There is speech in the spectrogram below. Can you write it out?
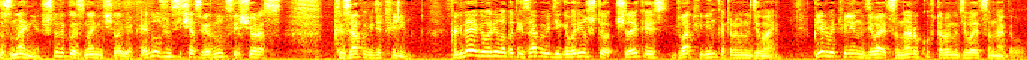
знание. Что такое знание человека? Я должен сейчас вернуться еще раз к заповеди Тфилин. Когда я говорил об этой заповеди, говорил, что у человека есть два тфилин, которые мы надеваем. Первый тфилин надевается на руку, второй надевается на голову.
